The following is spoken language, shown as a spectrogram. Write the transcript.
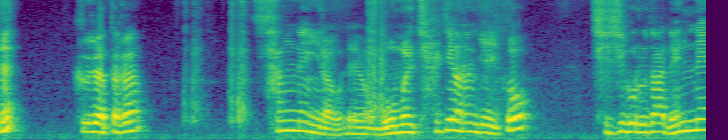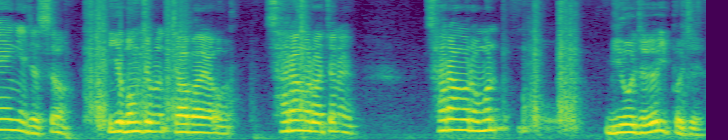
예? 그걸 갖다가 상냉이라고 해요. 몸을 차지하는 게 있고 지식으로 다 냉랭해졌어. 이게 멍청 잡아요. 사랑을 하잖아요. 사랑을 하면 미워져요, 이뻐져요.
